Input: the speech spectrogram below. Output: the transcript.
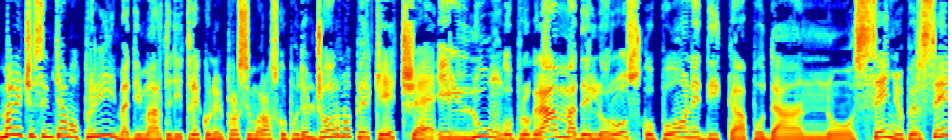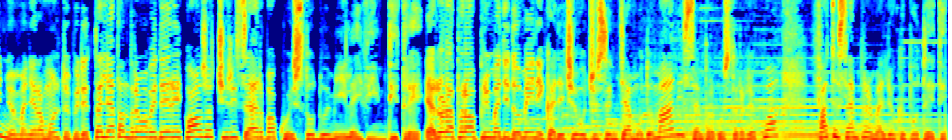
ma noi ci sentiamo prima di martedì 3 con il prossimo oroscopo del giorno perché c'è il lungo programma dell'oroscopone di Capodanno. Segno per segno, in maniera molto più dettagliata, andremo a vedere cosa ci riserva questo 2023. E allora però prima di domenica, dicevo, ci sentiamo domani, sempre a questo orario qua, fate sempre il meglio che potete.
